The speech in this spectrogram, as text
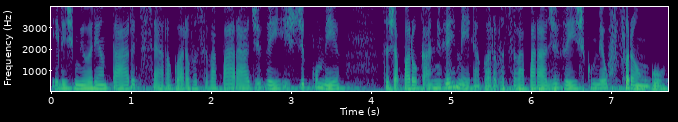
eles me orientaram e disseram: agora você vai parar de vez de comer. Você já parou carne vermelha, agora você vai parar de vez de comer o frango.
